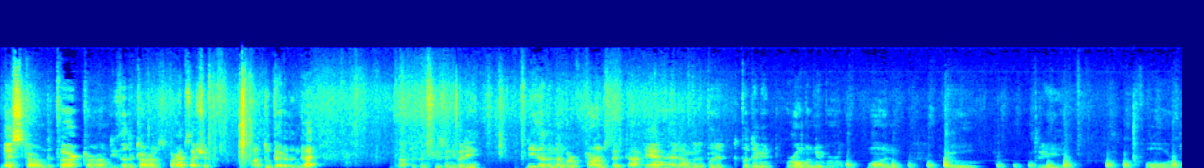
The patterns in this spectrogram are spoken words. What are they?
This term, the third term, these are the terms. Perhaps I should, I'll do better than that, not to confuse anybody. These are the number of terms that are there, and I'm going to put it put them in Roman numeral. One, two, three, four,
